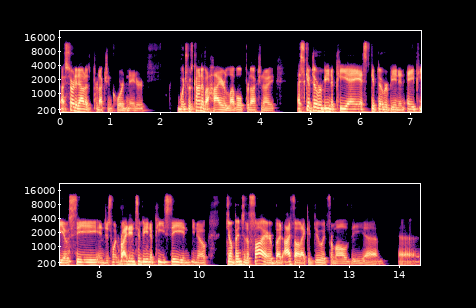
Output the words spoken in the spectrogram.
I started out as production coordinator which was kind of a higher level production. I I skipped over being a PA, I skipped over being an APOC, and just went right into being a PC and you know jump into the fire. But I thought I could do it from all the uh, uh,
